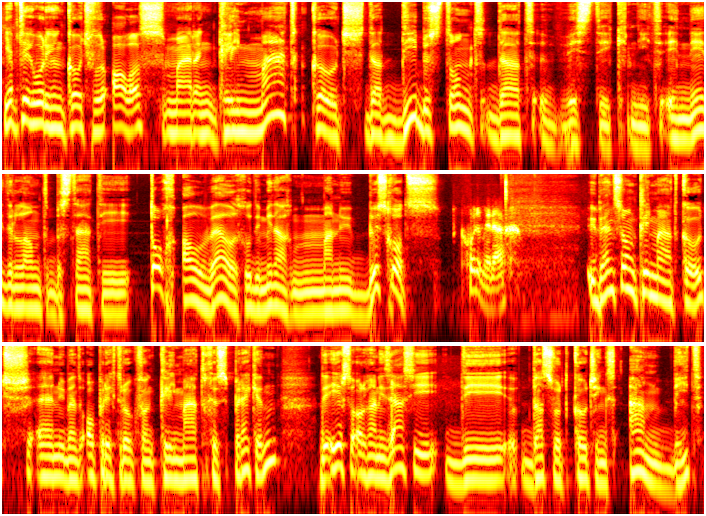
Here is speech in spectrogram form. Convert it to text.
Je hebt tegenwoordig een coach voor alles, maar een klimaatcoach, dat die bestond, dat wist ik niet. In Nederland bestaat die toch al wel. Goedemiddag, Manu Buschots. Goedemiddag. U bent zo'n klimaatcoach en u bent oprichter ook van Klimaatgesprekken. De eerste organisatie die dat soort coachings aanbiedt.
